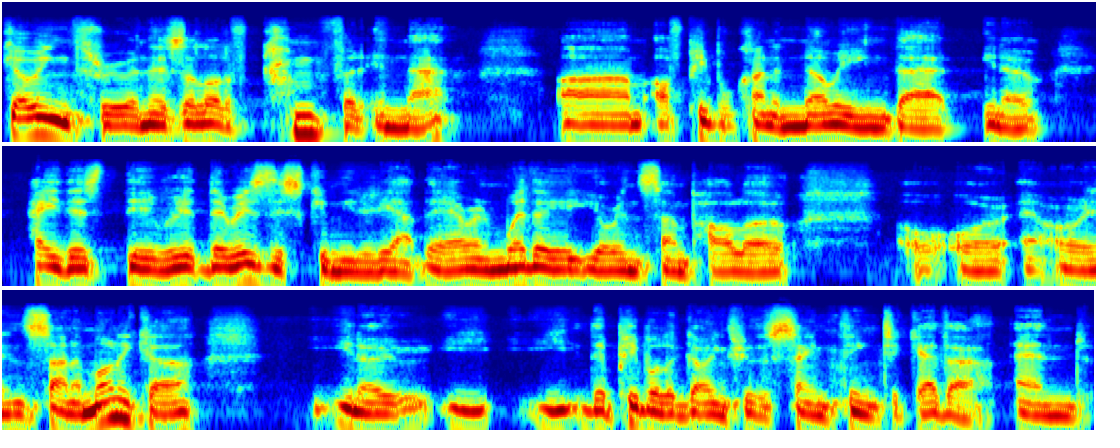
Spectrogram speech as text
going through, and there's a lot of comfort in that um, of people kind of knowing that you know hey, there's there, there is this community out there, and whether you're in Sao Paulo or, or, or in Santa Monica, you know the people are going through the same thing together and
